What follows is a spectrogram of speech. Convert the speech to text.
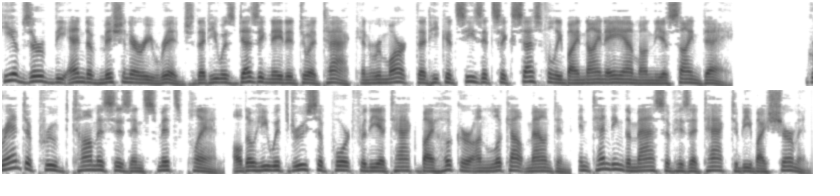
He observed the end of Missionary Ridge that he was designated to attack and remarked that he could seize it successfully by 9 a.m. on the assigned day. Grant approved Thomas's and Smith's plan, although he withdrew support for the attack by Hooker on Lookout Mountain, intending the mass of his attack to be by Sherman.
